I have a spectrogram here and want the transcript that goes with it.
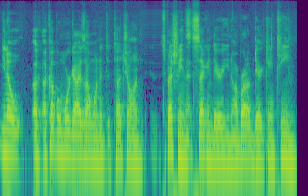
you know, a, a couple more guys I wanted to touch on, especially in that secondary. You know, I brought up Derrick Canteen,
